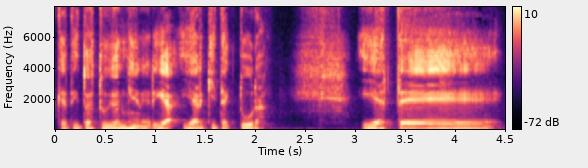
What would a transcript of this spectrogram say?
que, Tito estudió ingeniería y arquitectura. Y este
